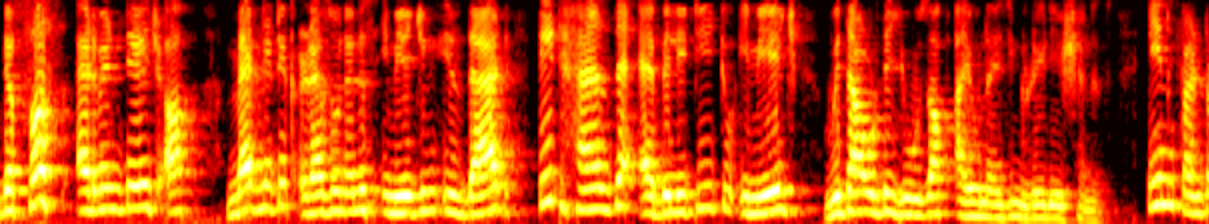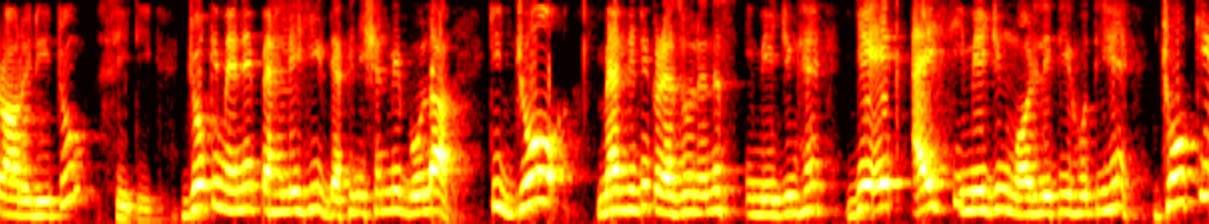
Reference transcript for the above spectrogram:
the first advantage of magnetic resonance imaging is that it has the ability to image without the use of ionizing radiation in contrary to CT जो कि मैंने पहले ही डेफिनेशन में बोला कि जो मैग्नेटिक रेजोनेंस इमेजिंग है, ये एक ऐसी इमेजिंग मॉडलिटी होती है, जो कि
